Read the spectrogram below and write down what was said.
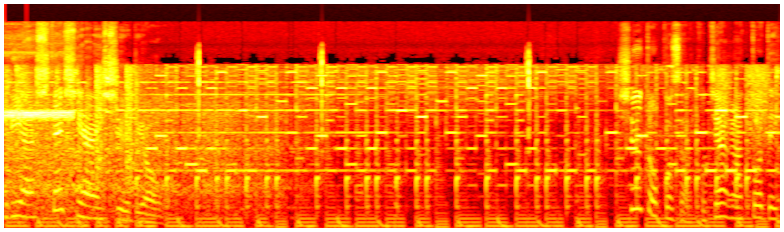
クリアして試合終了。シュートを起こすのはこちらが圧倒的。え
